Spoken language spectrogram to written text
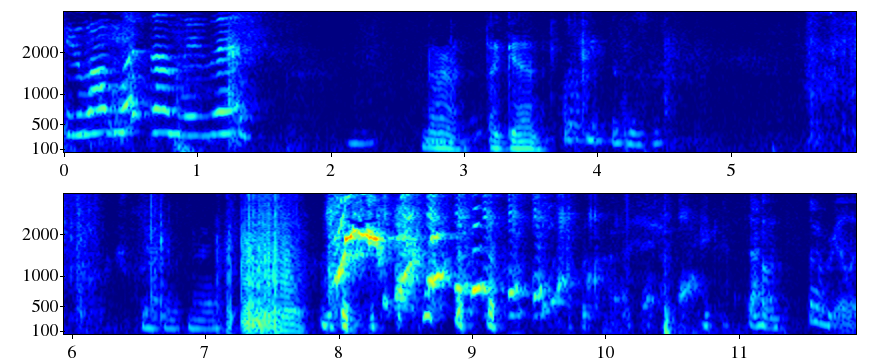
Hey, Mom, what's under this? Norah. Again. Sounds so realistic.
